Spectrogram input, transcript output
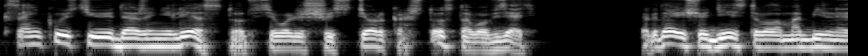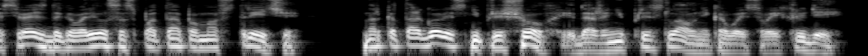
К Саньку и даже не лез, тот всего лишь шестерка, что с того взять? Когда еще действовала мобильная связь, договорился с Потапом о встрече, Наркоторговец не пришел и даже не прислал никого из своих людей.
